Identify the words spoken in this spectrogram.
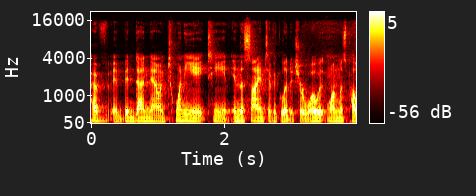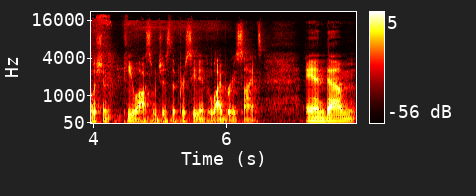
have been done now in 2018 in the scientific literature. One one was published in PLOS, which is the Proceeding of the Library of Science, and um,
